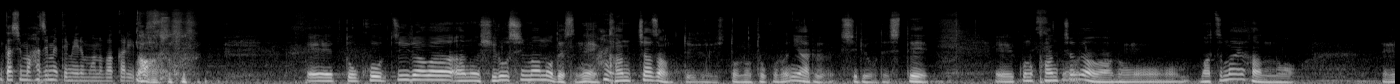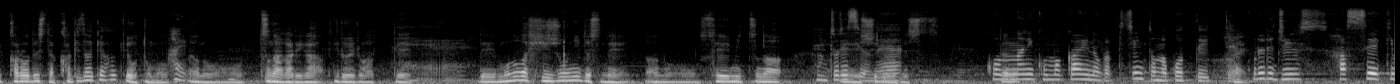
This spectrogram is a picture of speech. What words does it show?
私も初めて見るものばかりです。えーと、こちらはあの広島のですね、はい、寒茶山という人のところにある資料でして、えー、この寒茶山はあの松前藩の、えー、家老でした柿崎破教とも、はい、あのつながりがいろいろあってでものが非常にですねあの精密な、本当ですよね、資料です。こんなに細かいのがきちんと残っていて、はい、これで18世紀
